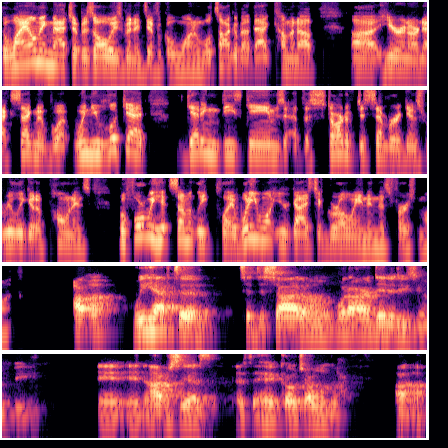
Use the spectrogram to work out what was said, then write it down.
The Wyoming matchup has always been a difficult one, and we'll talk about that coming up uh, here in our next segment. But when you look at getting these games at the start of December against really good opponents, before we hit Summit League play, what do you want your guys to grow in in this first month? Uh, we have to to decide on what our identity is going to be and, and obviously as as the head coach, I want to I,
